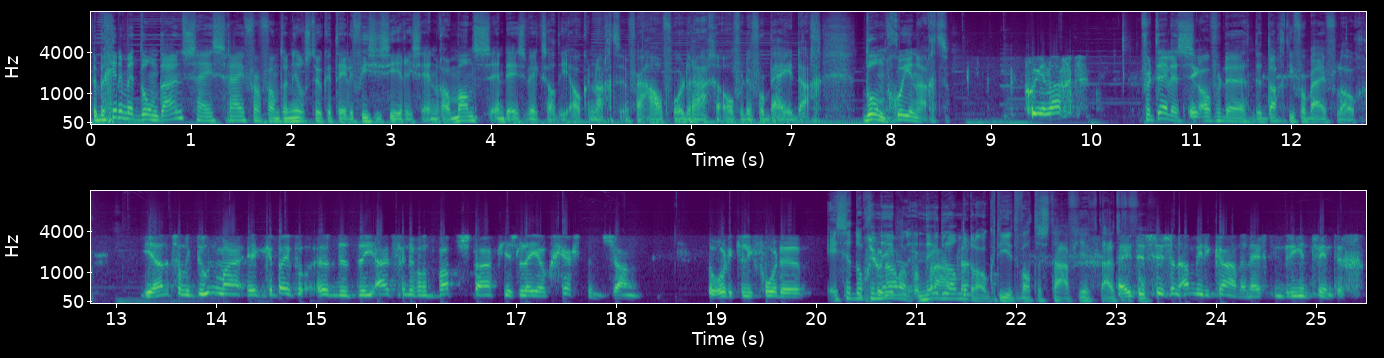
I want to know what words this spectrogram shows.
We beginnen met Don Duins. Hij is schrijver van toneelstukken, televisieseries en romans. En deze week zal hij elke nacht een verhaal voordragen over de voorbije dag. Don, goeienacht. Goeienacht. Vertel eens over de, de dag die voorbij vloog. Ja, dat zal ik doen, maar ik heb even... eh, de, de uitvinder van het wattenstaafje is Leo Gerstenzang. Daar hoorde ik jullie voor de... Is het nog een journaal Nederl- over praten. Nederlander ook die het wattenstaafje heeft Nee, het is, een Amerikaan in 1923.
